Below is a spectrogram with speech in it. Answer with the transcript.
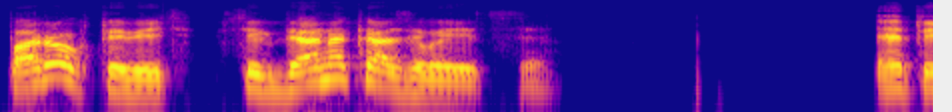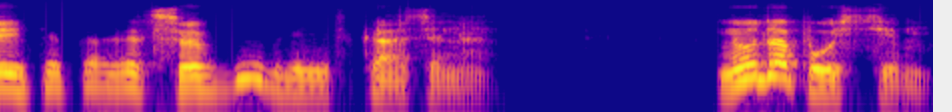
Порог-то ведь всегда наказывается. Это еще, кажется, в Библии сказано. Ну, допустим,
